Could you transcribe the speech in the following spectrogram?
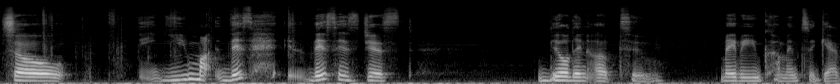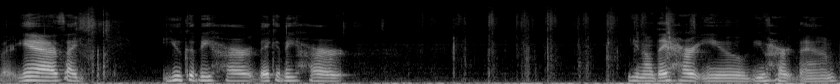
So you might this this is just building up to maybe you coming together. Yeah, it's like you could be hurt, they could be hurt. You know, they hurt you, you hurt them.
